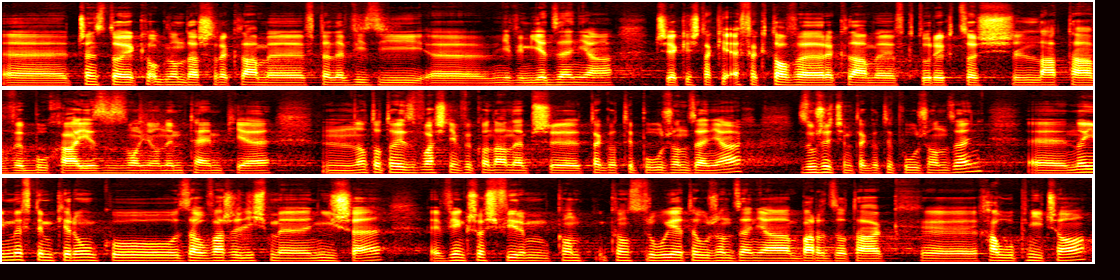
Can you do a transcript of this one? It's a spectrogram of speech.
E, Często jak oglądasz reklamy w telewizji, e, nie wiem, jedzenia, czy jakieś takie efektowe reklamy, w których coś lata, wybucha, jest w zwolnionym tempie, no to to jest właśnie wykonane przy tego typu urządzeniach, z użyciem tego typu urządzeń. E, No i my w tym kierunku zauważyliśmy niszę. Większość firm kon konstruuje te urządzenia bardzo tak e, chałupniczo.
